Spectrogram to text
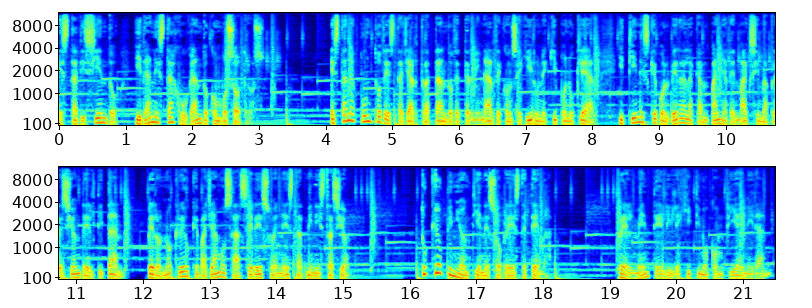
está diciendo, Irán está jugando con vosotros. Están a punto de estallar tratando de terminar de conseguir un equipo nuclear y tienes que volver a la campaña de máxima presión del Titán, pero no creo que vayamos a hacer eso en esta administración. ¿Tú qué opinión tienes sobre este tema? ¿Realmente el ilegítimo confía en Irán?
